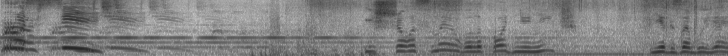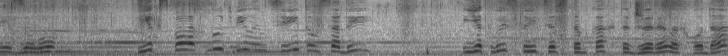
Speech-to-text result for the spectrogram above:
Простіть! І що весни у великодню ніч, як забуяє золо, як спалахнуть білим цвітом сади, як вистоїться в ставках та джерелах вода,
